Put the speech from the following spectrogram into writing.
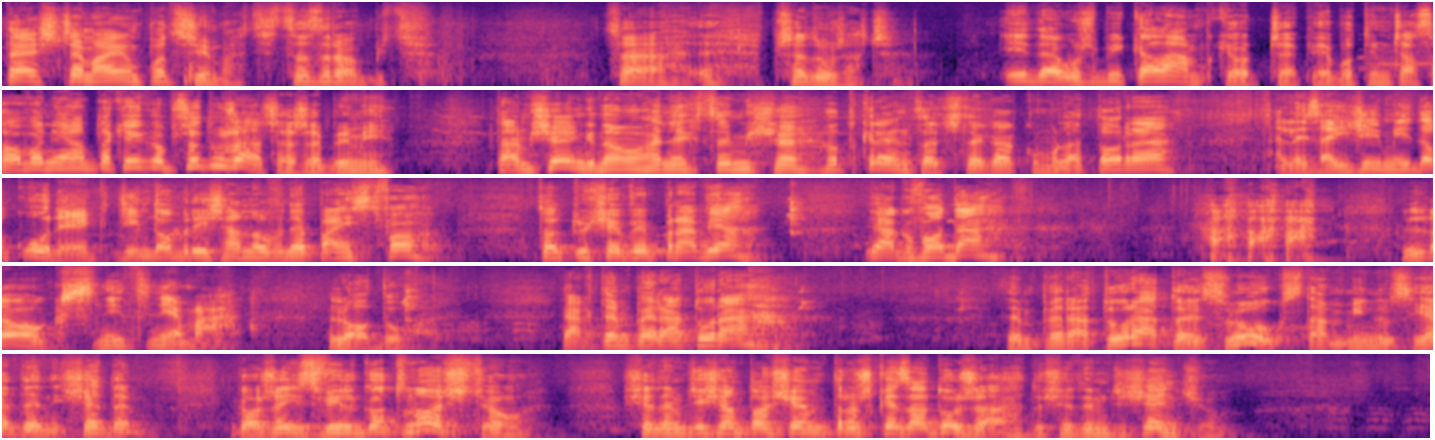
Te jeszcze mają podtrzymać. Co zrobić? Co ja? Ech, Przedłużacz. Idę u żbika lampkę odczepię, bo tymczasowo nie mam takiego przedłużacza, żeby mi tam sięgnął, a nie chce mi się odkręcać tego akumulatora. Ale zajrzyjmy do kurek. Dzień dobry, szanowne państwo. Co tu się wyprawia? Jak woda? Ha, ha, ha. Luks, nic nie ma. Lodu. Jak temperatura? Temperatura to jest luks, tam minus 1 i 7. Gorzej z wilgotnością. 78 troszkę za duża, do 70.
